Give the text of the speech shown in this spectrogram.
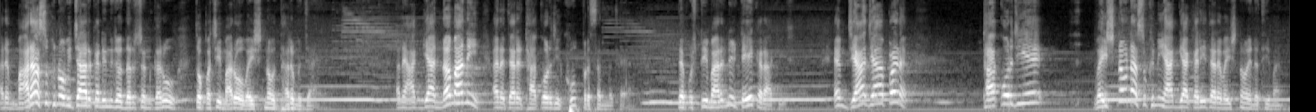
અને મારા સુખનો વિચાર કરીને જો દર્શન કરું, તો પછી મારો વૈષ્ણવ ધર્મ જાય. અને આજ્ઞા ન માની અને ત્યારે ઠાકોરજી ખૂબ પ્રસન્ન થયા. તે પુષ્ટિ માર્ગની ટેક રાખી. એમ જ્યાં જ્યાં પણ ઠાકોરજીએ વૈષ્ણવના સુખની આજ્ઞા કરી ત્યારે વૈષ્ણવે નથી માની.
